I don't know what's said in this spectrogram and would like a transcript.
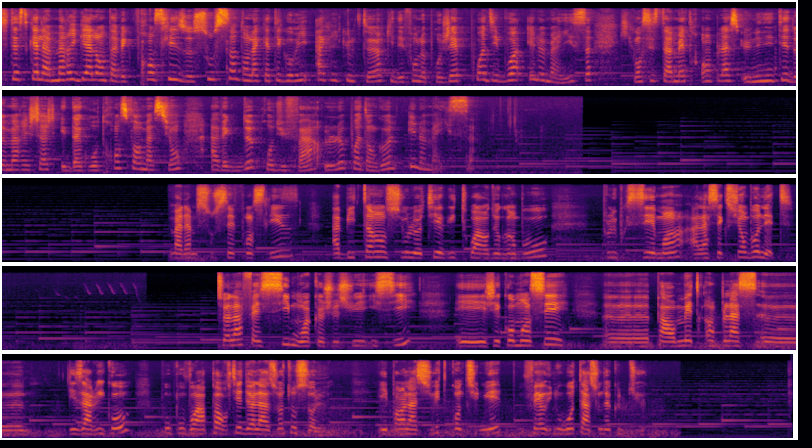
Petite escale à Marie-Galante avec France-Lise Soussin dans la catégorie agriculteur qui défend le projet Pois d'Ivoire et le maïs qui consiste à mettre en place une unité de maraîchage et d'agro-transformation avec deux produits phares, le pois d'Angole et le maïs. Madame Soussin France-Lise, habitant sur le territoire de Grandbourg, plus précisément à la section Bonnette. Cela fait six mois que je suis ici et j'ai commencé euh, par mettre en place euh, des haricots pour pouvoir porter de l'azote au sol et par la suite continuer pour faire une rotation de culture.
